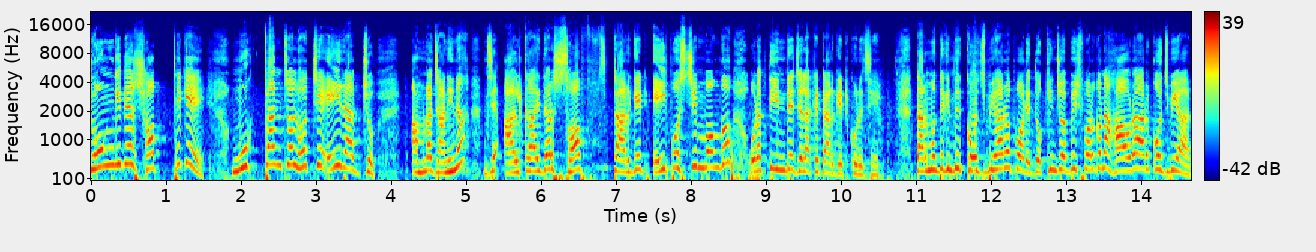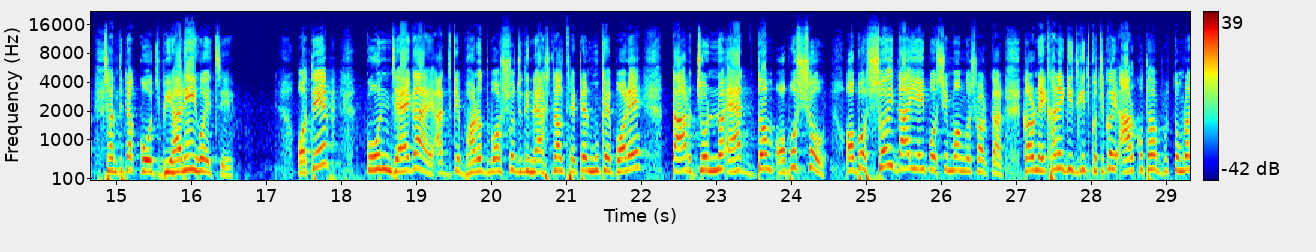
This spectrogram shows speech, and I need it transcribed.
জঙ্গিদের সব থেকে মুক্তাঞ্চল হচ্ছে এই রাজ্য। আমরা জানি না যে আল কায়দার সব টার্গেট এই পশ্চিমবঙ্গ, ওরা তিনটে জেলাকে টার্গেট করেছে। তার মধ্যে কিন্তু কোচবিহারও পড়ে, দক্ষিণ চব্বিশ পরগনা, হাওড়া আর কোচবিহার। শান্তিটা কোচবিহারেই হয়েছে। অতএব কোন জায়গায় আজকে ভারতবর্ষ যদি ন্যাশনাল থ্রেটের মুখে পড়ে, তার জন্য একদম অবশ্য, অবশ্যই দায়ী এই পশ্চিমবঙ্গ সরকার। কারণ এখানে গিজগিজ করছে। কই, আর কোথাও তোমরা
